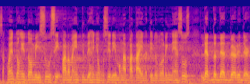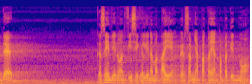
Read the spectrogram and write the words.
Sa kwentong ito, may susi para maintindihan nyo kung sino yung mga patay na tinuturing ni Jesus. Let the dead bury their dead. Kasi hindi naman physically namatay eh. Pero sabi niya, patay ang kapatid mo,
